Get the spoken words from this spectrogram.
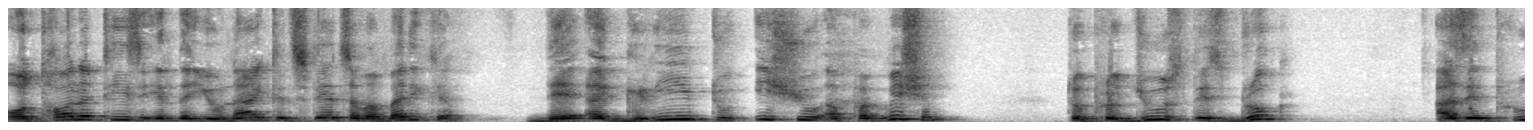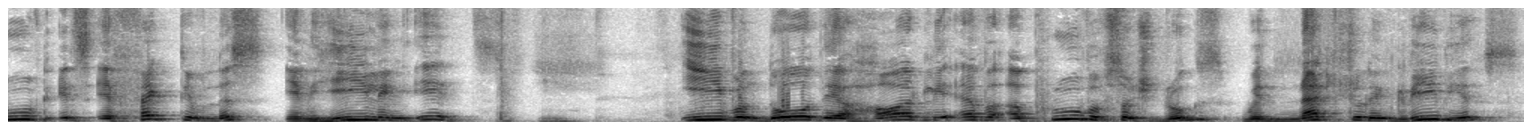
authorities in the United States of America, they agreed to issue a permission to produce this drug as it proved its effectiveness in healing AIDS. Even though they hardly ever approve of such drugs with natural ingredients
